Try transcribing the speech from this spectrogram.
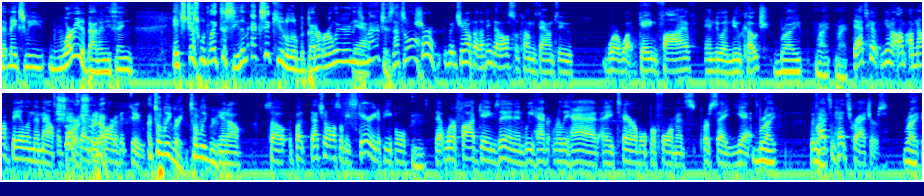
that makes me worried about anything. It's just would like to see them execute a little bit better earlier in these Yeah. matches. That's all. Sure, but you know, but I think that also comes down to we're what game five into a new coach. Right, right, right. That's good. You know, I'm, I'm not bailing them out, but Sure, that's got to sure, be a no. part of it too. I totally agree. Totally agree. You know, so but that should also be scary to people Mm-hmm. that we're five games in and we haven't really had a terrible performance per se yet. Right, We've Right. had some head scratchers, right.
